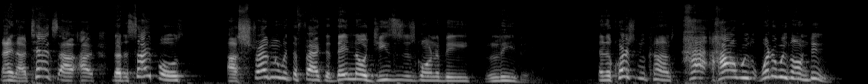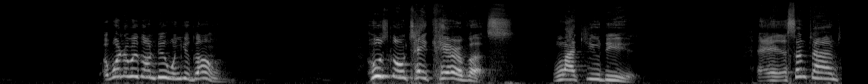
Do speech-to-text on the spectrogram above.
Now, in our text, our, our, the disciples are struggling with the fact that they know Jesus is going to be leaving. And the question becomes, how, how we, what are we going to do? What are we going to do when you're gone? Who's going to take care of us like you did? And sometimes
